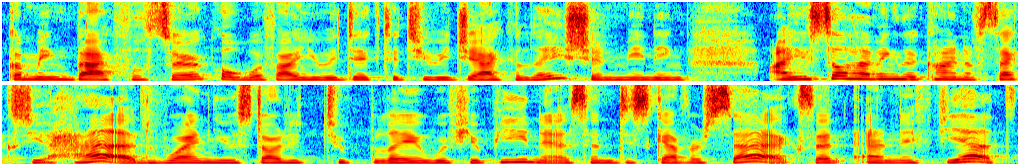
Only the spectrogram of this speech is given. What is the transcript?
coming back full circle with are you addicted to ejaculation? Meaning, are you still having the kind of sex you had when you started to play with your penis and discover sex? And and if yet,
